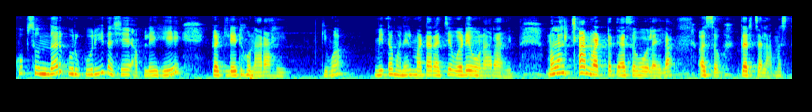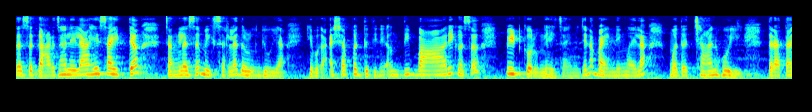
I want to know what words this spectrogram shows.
खूप सुंदर कुरकुरीत असे आपले हे कटलेट होणार आहे. किंवा मी तर म्हणेल मटाराचे वडे होणार आहेत. मला छान वाटतं ते असं बोलायला. असो तर चला मस्त असं गार झालेलं आहे साहित्य. चांगलं असं मिक्सरला दळून घेऊया. हे बघा अशा पद्धतीने अगदी बारीक असं पीठ करून घ्यायचं आहे. म्हणजे ना बाइंडिंग व्हायला मदत छान होईल. तर आता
